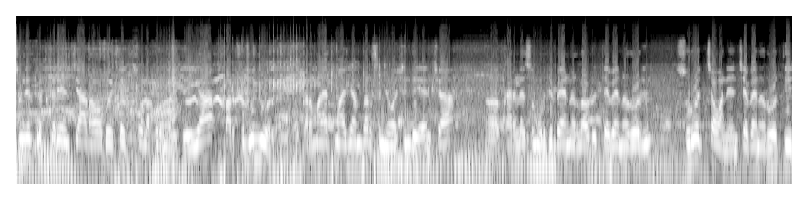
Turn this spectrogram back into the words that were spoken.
सुनील तटकरे यांची आढावा बैठक सोलापूरमध्ये होते. या पार्श्वभूमीवर करमाळ्यात माजी आमदार संजय शिंदे यांच्या कार्यालयासमोर जे बॅनर लावले त्या बॅनरवरील सूरज चव्हाण यांच्या बॅनरवरती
